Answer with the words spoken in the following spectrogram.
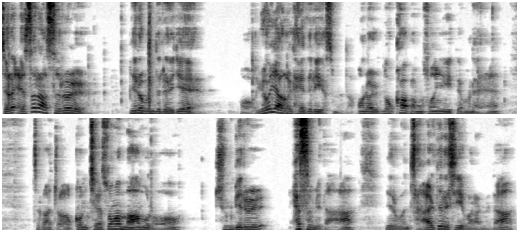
제가 에스라스를 여러분들에게 어, 요약을 해드리겠습니다. 오늘 녹화 방송이기 때문에 제가 조금 죄송한 마음으로 준비를 했습니다. 여러분 잘 들으시기 바랍니다.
